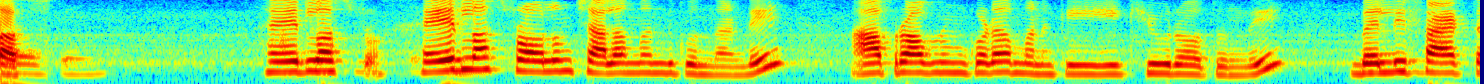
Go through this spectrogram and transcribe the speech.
loss. అయిపోయింది. Hair loss hair loss problem చాలా మందికి ఉందండి. ఆ ప్రాబ్లం కూడా మనకి క్యూర్ అవుతుంది. బెల్లీ ఫ్యాట్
